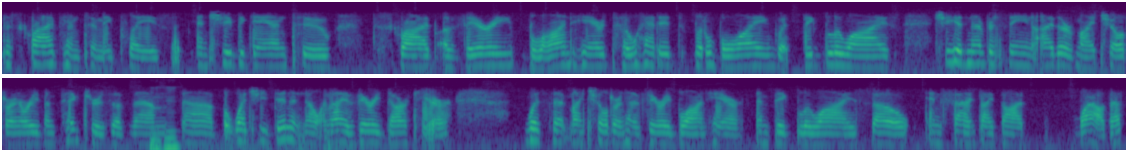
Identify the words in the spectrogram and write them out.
describe him to me, please. And she began to describe a very blonde haired, tow headed little boy with big blue eyes. She had never seen either of my children or even pictures of them. Uh, but what she didn't know, and I have very dark hair, was that my children have very blonde hair and big blue eyes. So, in fact, I thought, wow, that's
